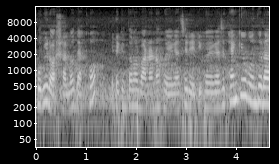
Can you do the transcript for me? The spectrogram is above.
খুবই রসালো। দেখো, এটা কিন্তু আমার বানানো হয়ে গেছে রেডি হয়ে গেছে। থ্যাংক ইউ বন্ধুরা।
